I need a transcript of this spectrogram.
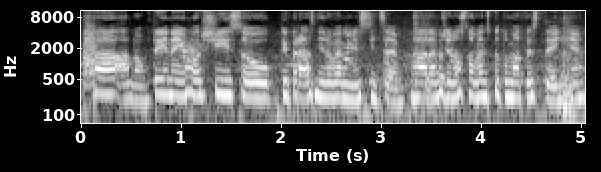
A ano, ty nejhorší jsou ty prázdninové měsíce. Hádám, že na Slovensku to máte stejně.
